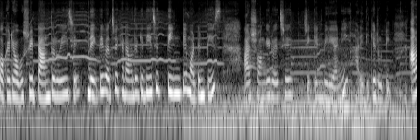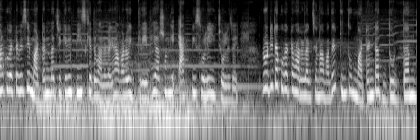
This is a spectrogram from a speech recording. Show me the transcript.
পকেটে অবশ্যই টান তো রয়েইছে। দেখতেই পাচ্ছ, এখানে আমাদেরকে দিয়েছে তিনটে মটন পিস আর সঙ্গে রয়েছে চিকেন বিরিয়ানি আর এদিকে রুটি। আমার খুব একটা বেশি মাটন বা চিকেনের পিস খেতে ভালো লাগে না। আমার ওই গ্রেভি আর সঙ্গে এক পিস হলেই চলে যায়। রুটিটা খুব একটা ভালো লাগছে না আমাদের কিন্তু মাটনটা দুর্দান্ত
